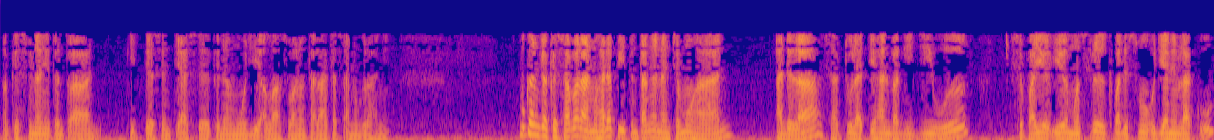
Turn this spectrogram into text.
Maka sebenarnya tuan-tuan Kita sentiasa kena memuji Allah SWT atas anugerahnya. Bukankah kesabaran menghadapi tentangan dan cemuhan Adalah satu latihan bagi jiwa Supaya ia mesra kepada semua ujian yang berlaku?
